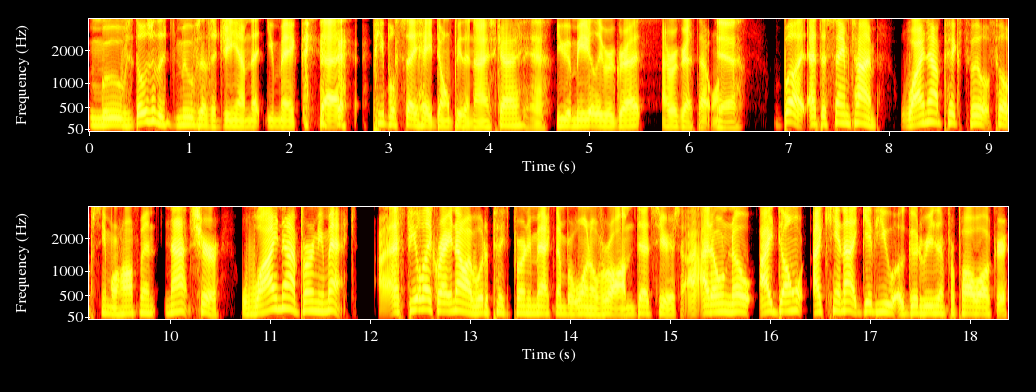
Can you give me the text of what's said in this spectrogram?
moves. Those are the moves as a GM that you make that people say, "Hey, don't be the nice guy." yeah, You immediately regret. I regret that one. yeah. But at the same time, why not pick Phil, Philip Seymour Hoffman? Not sure. Why not Bernie Mac? I I feel like right now I would have picked Bernie Mac number one overall. I'm dead serious. I, I don't know. I don't. I cannot give you a good reason for Paul Walker.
